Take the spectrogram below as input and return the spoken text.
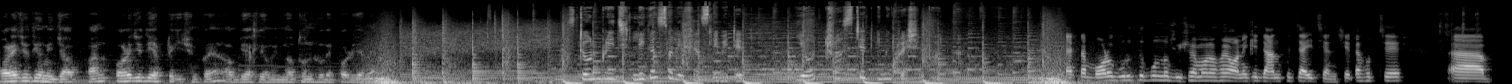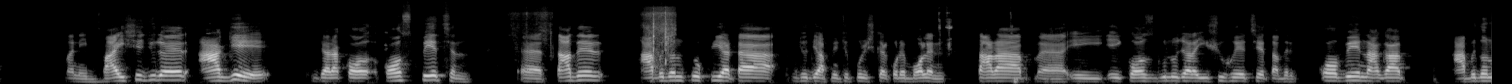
পরে যদি উনি জব পান, পরে যদি অ্যাপ্লিকেশন করেন, অবভিয়াসলি উনি নতুন রুলে পড়ে যাবেন। Stonebridge Legal Solutions Limited, your trusted immigration partner. একটা বড় গুরুত্বপূর্ণ বিষয় মনে হয় অনেকে জানতে চাইছেন। সেটা হচ্ছে মানে ২২শে জুলাইয়ের আগে যারা ক কজ পেয়েছেন তাদের আবেদন প্রক্রিয়াটা যদি আপনি একটু পরিষ্কার করে বলেন, তারা এই, এই কজগুলো যারা ইস্যু হয়েছে তাদের কবে নাগাদ আবেদন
